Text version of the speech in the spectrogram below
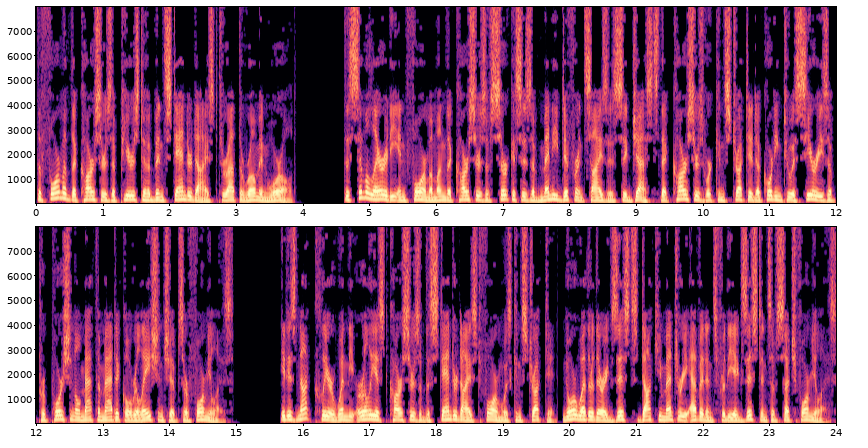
The form of the carceres appears to have been standardized throughout the Roman world. The similarity in form among the carceres of circuses of many different sizes suggests that carceres were constructed according to a series of proportional mathematical relationships or formulas. It is not clear when the earliest carceres of the standardized form was constructed, nor whether there exists documentary evidence for the existence of such formulas.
